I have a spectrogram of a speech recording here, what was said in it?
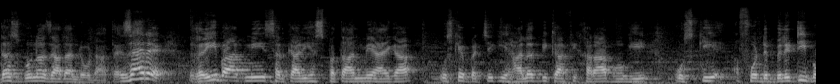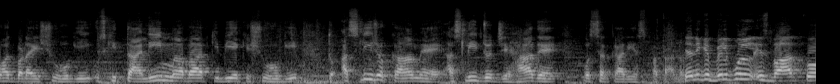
10 गुना ज़्यादा लोड आता है। ज़ाहिर है गरीब आदमी सरकारी अस्पताल में आएगा उसके बच्चे की हालत भी काफ़ी ख़राब होगी उसकी अफोर्डेबिलिटी बहुत बड़ा इशू होगी उसकी तालीम माँ बाप की भी एक इशू होगी। तो असली जो काम है असली जो जिहाद है वो सरकारी अस्पताल यानी कि बिल्कुल इस बात को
